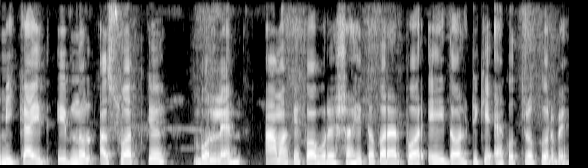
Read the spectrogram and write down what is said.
মিকাইদ ইবনুল আসওয়াদকে বললেন, আমাকে কবরে শাহিত করার পর এই দলটিকে একত্র করবে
